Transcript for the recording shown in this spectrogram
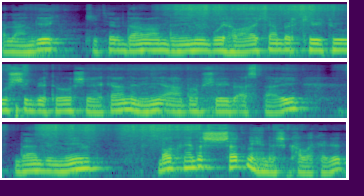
هەلانگەیەکی تر دامان دەنین و بۆی هەوایەکیان بەرکەویت و شک بێتەوە شێیەکان نەمێنی ئا بەم شێوی بە ئەسپایی دان دنین بەڵکو هێندە شەرت نە هێندەش کەڵەکە بێت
